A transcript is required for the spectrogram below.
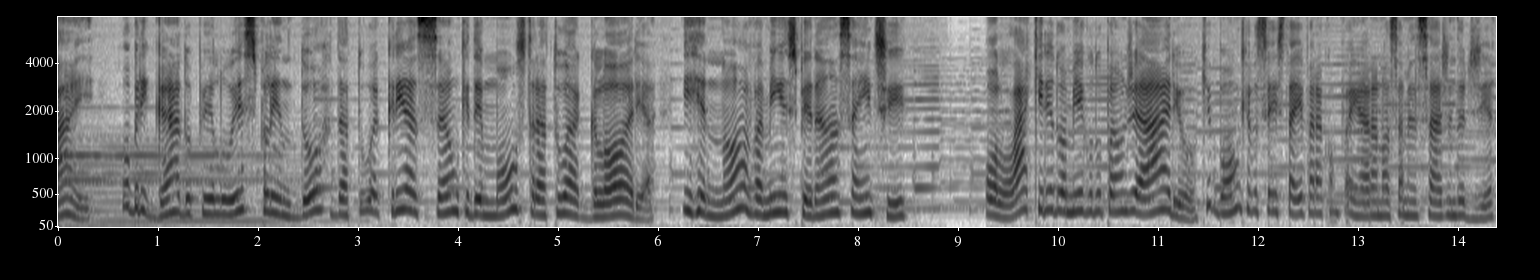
Pai, obrigado pelo esplendor da tua criação que demonstra a tua glória e renova minha esperança em ti. Olá, querido amigo do Pão Diário. Que bom que você está aí para acompanhar a nossa mensagem do dia.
